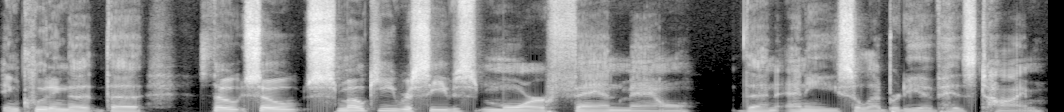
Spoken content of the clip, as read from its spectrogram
including the the so so Smokey receives more fan mail than any celebrity of his time.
